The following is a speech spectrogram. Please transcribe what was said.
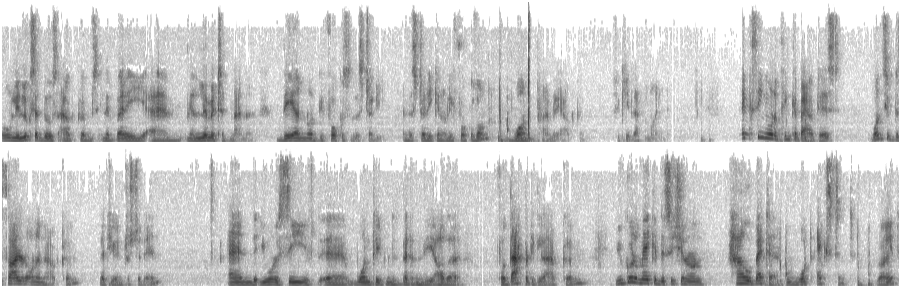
only looks at those outcomes in a very um, in a limited manner. They are not the focus of the study and the study can only focus on one primary outcome. So keep that in mind. Next thing you want to think about is once you've decided on an outcome that you're interested in, and you want to see if uh, one treatment is better than the other for that particular outcome, you've got to make a decision on how better, to what extent, right?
